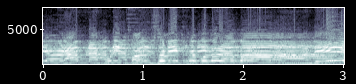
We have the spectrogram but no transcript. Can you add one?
રામ નાકુડી પાંચસો ને બોલો રામા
